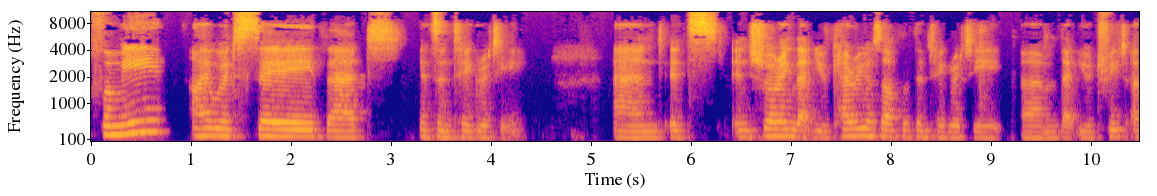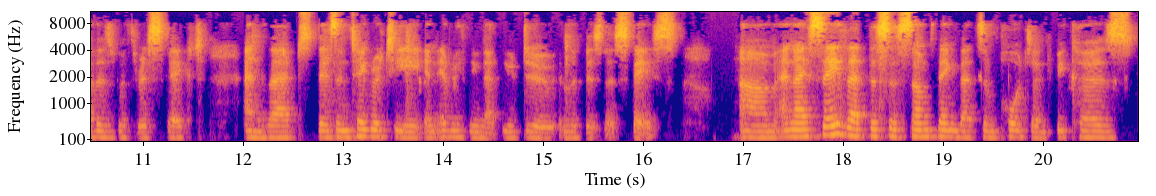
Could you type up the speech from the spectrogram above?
for me, I would say that it's integrity. And it's ensuring that you carry yourself with integrity, um, that you treat others with respect, and that there's integrity in everything that you do in the business space. Um, and I say that this is something that's important because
